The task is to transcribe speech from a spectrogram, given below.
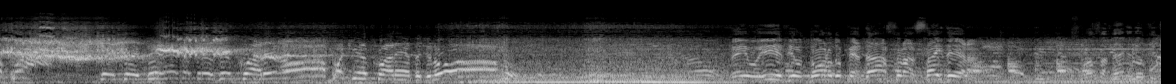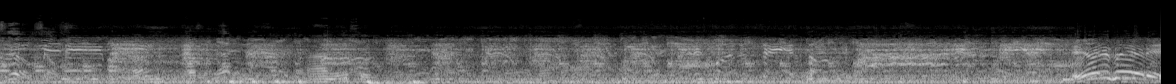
Opa! 180, 340. Opa, 540 de novo! Vem o dono do pedaço, na saideira. Posso Mega deu que dia, Celso? Hã? Mega? Ah, nem sei. E aí vem ele,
